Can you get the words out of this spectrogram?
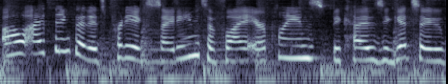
Oh, I think that it's pretty exciting to fly airplanes because you get to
